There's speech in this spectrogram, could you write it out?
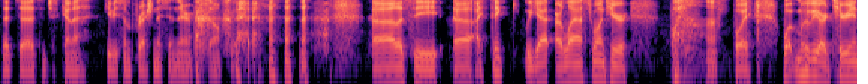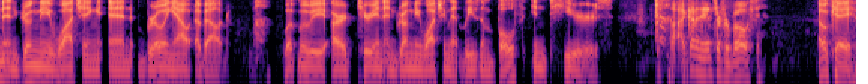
that's uh, to just kind of give you some freshness in there. So. Uh, let's see. Uh, I think we got our last one here. Wow, uh, boy, what movie are Tyrion and Grungni watching and broing out about? What movie are Tyrion and Grungni watching that leaves them both in tears? I got an answer for both. Okay,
